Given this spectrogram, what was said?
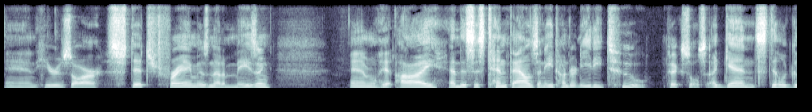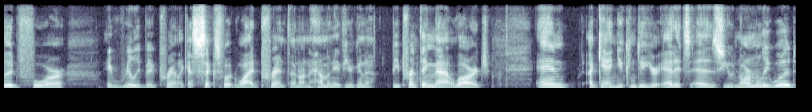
And here's our stitched frame. Isn't that amazing? And we'll hit I, and this is 10,882 pixels. Again, still good for a really big print, like a six foot wide print. I don't know how many of you are going to be printing that large. And again, you can do your edits as you normally would.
